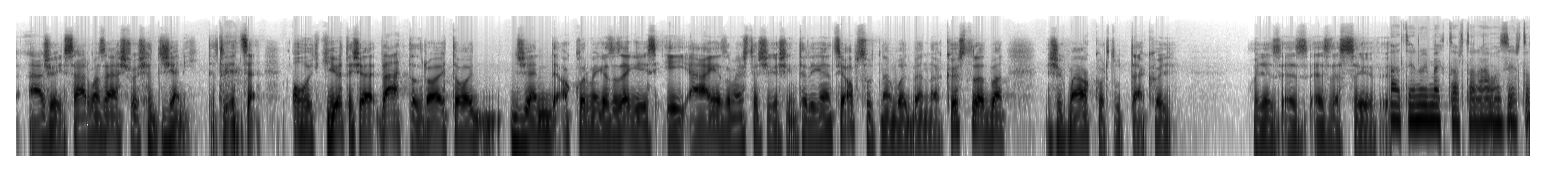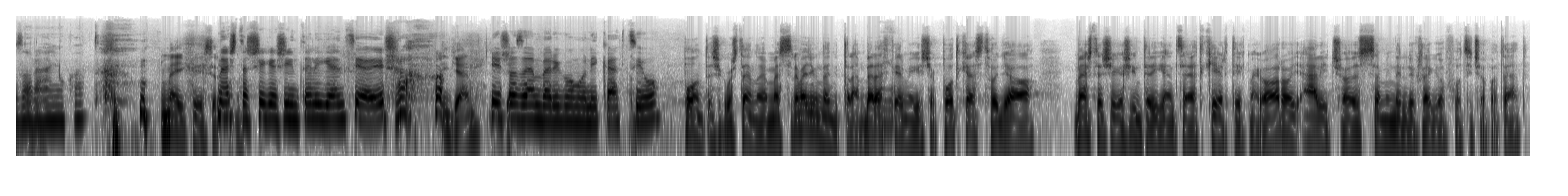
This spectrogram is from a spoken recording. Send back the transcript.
ázsiai származású, és hát zseni. Tehát, hogy egyszer, ahogy kijött, és láttad rajta, hogy zseni, de akkor még ez az egész AI, ez a mesterséges intelligencia abszolút nem volt benne a köztudatban, és ők már akkor tudták, hogy, hogy ez, ez, ez lesz a jövő. Hát én úgy megtartanám azért az arányokat. Melyik részre? Mesterséges intelligencia és, a, igen, és igen. az emberi kommunikáció. Pont, és akkor most nagyon messzire megyünk, de talán belefér mégiscsak podcast, hogy a mesterséges intelligenciát kérték meg arra, hogy állítsa össze minden idők legjobb foci csapatát.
